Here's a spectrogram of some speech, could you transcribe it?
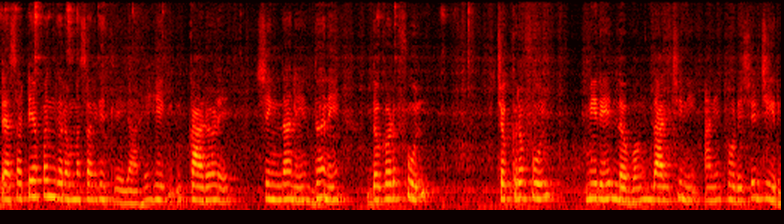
त्यासाठी आपण गरम मसाला घेतलेला आहे. हे कारळे शेंगदाणे धने दगडफूल चक्रफूल मिरे लवंग दालचिनी आणि थोडेसे जिरे.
